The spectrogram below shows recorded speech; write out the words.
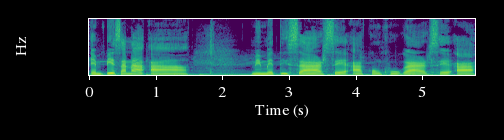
empiezan a, mimetizarse, a conjugarse, a,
